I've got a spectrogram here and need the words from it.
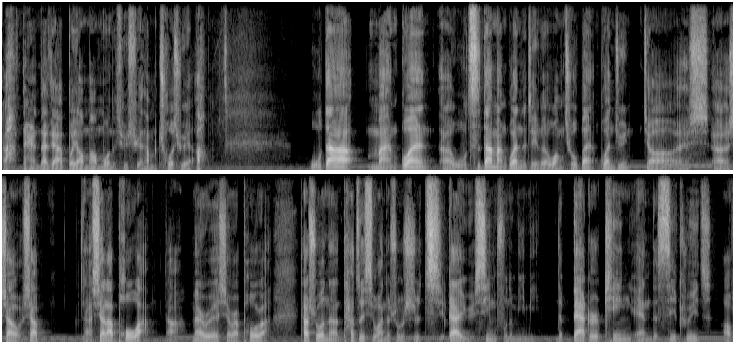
啊！但是大家不要盲目的去学他们辍学啊。五大满贯，呃，五次大满贯的这个网球班冠军叫，呃，夏夏，啊，夏拉波娃啊，Maria Sharapova，他说呢，他最喜欢的书是《乞丐与幸福的秘密》。The Beggar King and the Secrets of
